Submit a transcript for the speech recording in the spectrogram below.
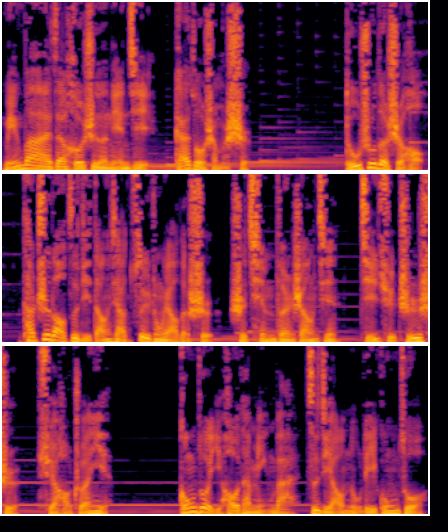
明白在合适的年纪该做什么事。读书的时候，他知道自己当下最重要的事是勤奋上进，汲取知识，学好专业。工作以后，他明白自己要努力工作。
